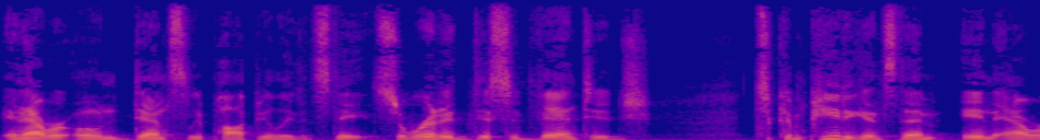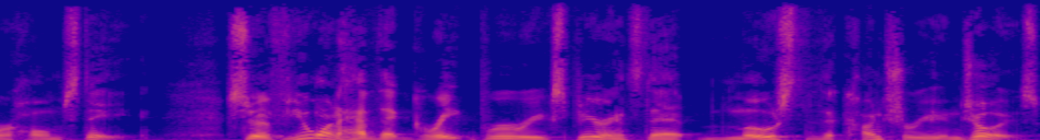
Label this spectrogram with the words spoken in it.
in our own densely populated state. So we're at a disadvantage to compete against them in our home state. So if you want to have that great brewery experience that most of the country enjoys,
